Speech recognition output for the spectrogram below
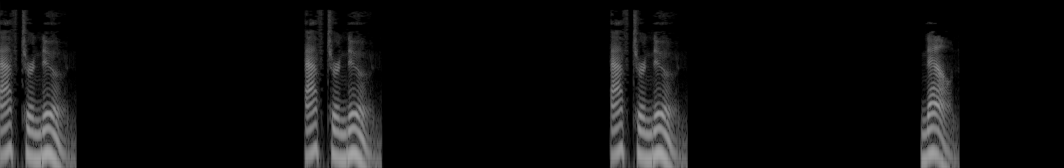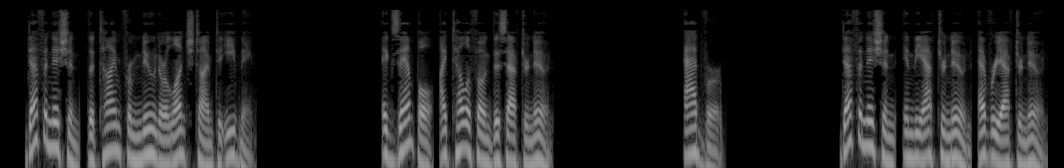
Afternoon. Afternoon. Afternoon. Noun. Definition, the time from noon or lunchtime to evening. Example, I telephoned this afternoon. Adverb. Definition, in the afternoon, every afternoon.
